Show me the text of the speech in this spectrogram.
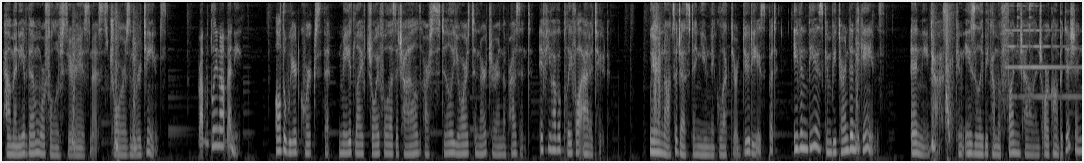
How many of them were full of seriousness, chores, and routines? Probably not many. All the weird quirks that made life joyful as a child are still yours to nurture in the present if you have a playful attitude. We are not suggesting you neglect your duties, but even these can be turned into games. Any task can easily become a fun challenge or competition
